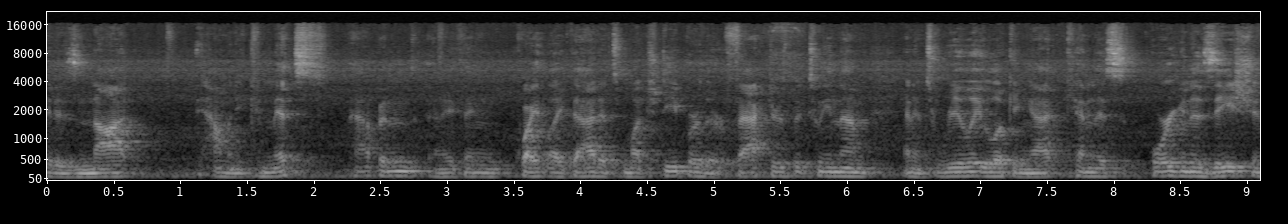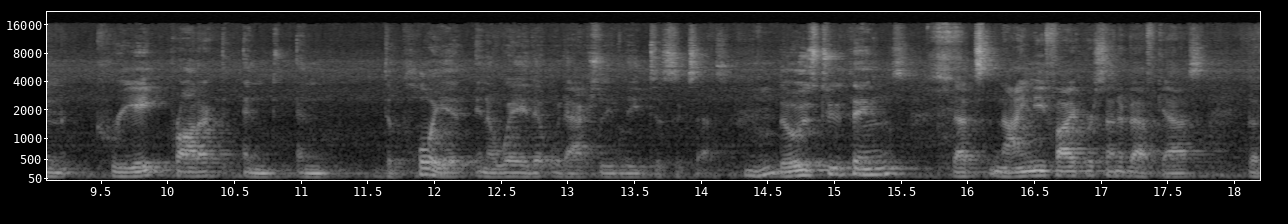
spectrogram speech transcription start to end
It is not how many commits happened, anything quite like that. It's much deeper. There are factors between them, and it's really looking at can this organization create product and and deploy it in a way that would actually lead to success. Mm-hmm. Those two things, that's 95% of FCAS. The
